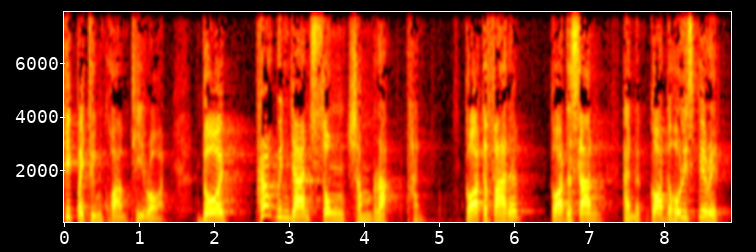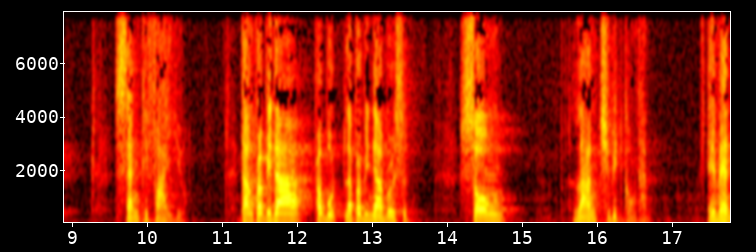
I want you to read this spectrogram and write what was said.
ที่ไปถึงความที่รอด โดยพระวิญญาณทรงชำระท่าน God the Father God the Son and God the Holy Spirit sanctify you ทั้งพระบิดาพระบุตรและพระวิญญาณบริสุทธิ์ ทรงล้างชีวิตของท่าน Amen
